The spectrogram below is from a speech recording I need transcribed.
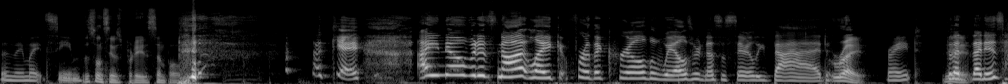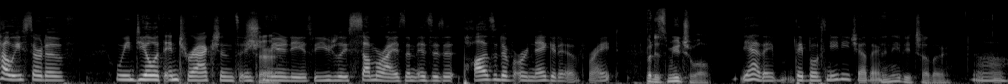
than they might seem This one seems pretty simple. okay i know but it's not like for the krill the whales are necessarily bad right. right? But Yeah. that, that is how we sort of when we deal with interactions in Sure. communities. We usually summarize them: is is it positive or negative, right? But it's mutual. Yeah, they they both need each other. They need each other. Oh,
